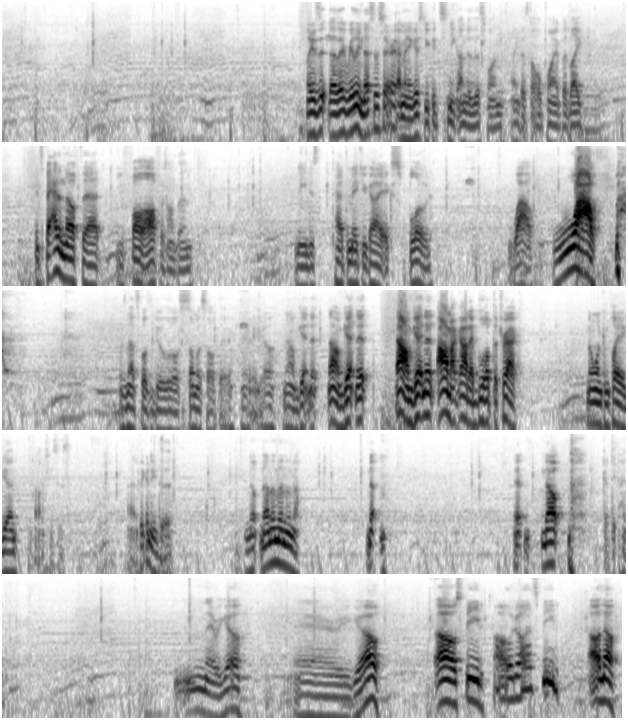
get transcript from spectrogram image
Like, is it, are they really necessary? I mean, I guess you could sneak under this one. I think that's the whole point. But, like, it's bad enough that you fall off or something. And you just had to make your guy explode. Wow. Wow! I was not supposed to do a little somersault there. There we go. Now I'm getting it. Now I'm getting it. Now I'm getting it. Oh my god, I blew up the track. No one can play again. Oh, Jesus. I think I need to... No, no, no, no, no, no. No. Nope. God damn it. Mm, there we go. There we go. Oh, speed. Oh, look at all that speed. Oh, no.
